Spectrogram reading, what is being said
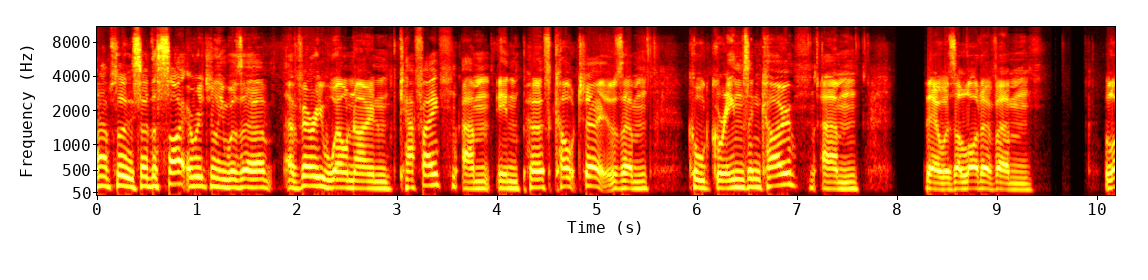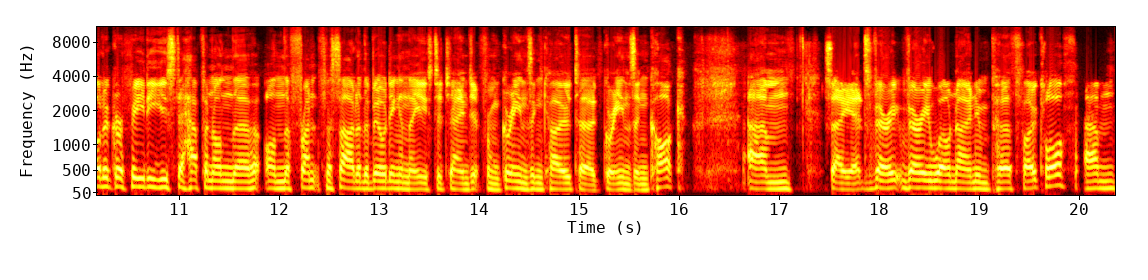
Absolutely. So the site originally was a, a very well known cafe um, in Perth culture. It was um, called Greens and Co. Um, there was a lot of um, a lot of graffiti used to happen on the on the front facade of the building, and they used to change it from Greens and Co to Greens and Cock. Um, so yeah, it's very very well known in Perth folklore. Um,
